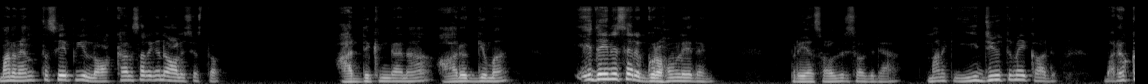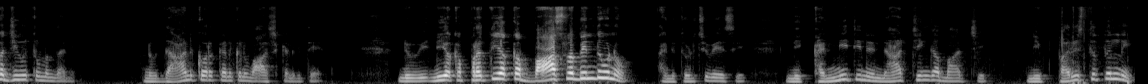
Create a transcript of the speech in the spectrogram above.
మనం ఎంతసేపు ఈ లోకానుసరంగానే ఆలోచిస్తాం? ఆర్థికంగానా ఆరోగ్యమా? ఏదైనా సరే గృహం లేదని. ప్రియ సోదరి సోదరా మనకి ఈ జీవితమే కాదు మరొక జీవితం ఉందని. నువ్వు దాని కొరకు కనుక నువ్వు ఆశ కలిగితే నువ్వు నీ యొక్క ప్రతి ఒక్క బాష్ప బిందువును ఆయన తుడిచివేసి నీ కన్నీటిని నాట్యంగా మార్చి నీ పరిస్థితుల్ని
